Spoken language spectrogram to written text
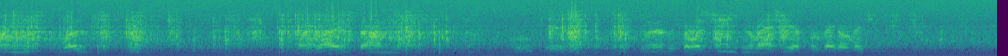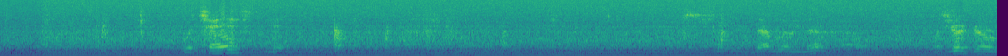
Um, was, why, why is, um, Okay. What happened? so what's changed in the last year for Red or Reggie? What changed? Not really nothing. What's your goal?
